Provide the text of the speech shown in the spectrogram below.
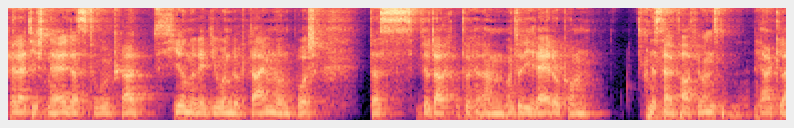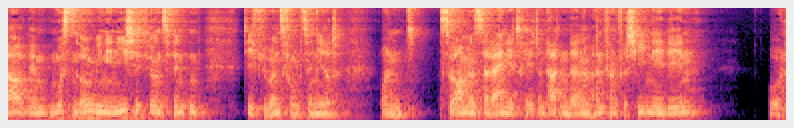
relativ schnell, dass du gerade hier in der Region durch Daimler und Bosch, dass wir da durch, ähm, unter die Räder kommen. Und deshalb war für uns ja klar, wir mussten irgendwie eine Nische für uns finden, die für uns funktioniert. Und so haben wir uns da reingedreht und hatten dann am Anfang verschiedene Ideen. Und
